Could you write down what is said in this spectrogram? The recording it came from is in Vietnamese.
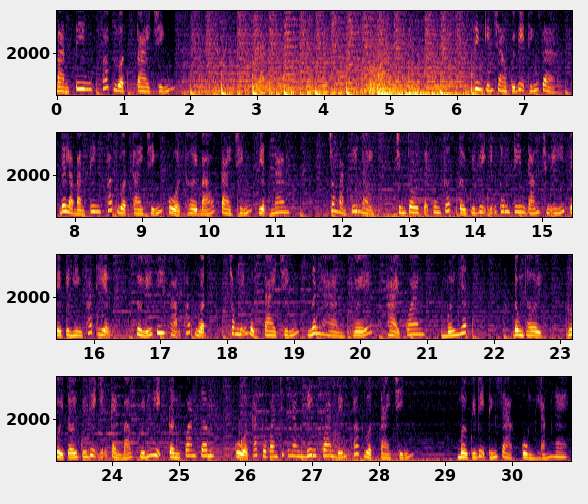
Bản tin pháp luật tài chính. Xin kính chào quý vị thính giả. Đây là bản tin pháp luật tài chính của Thời báo Tài chính Việt Nam. Trong bản tin này, chúng tôi sẽ cung cấp tới quý vị những thông tin đáng chú ý về tình hình phát hiện, xử lý vi phạm pháp luật trong lĩnh vực tài chính, ngân hàng, thuế, hải quan mới nhất. Đồng thời, gửi tới quý vị những cảnh báo khuyến nghị cần quan tâm của các cơ quan chức năng liên quan đến pháp luật tài chính. Mời quý vị thính giả cùng lắng nghe.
